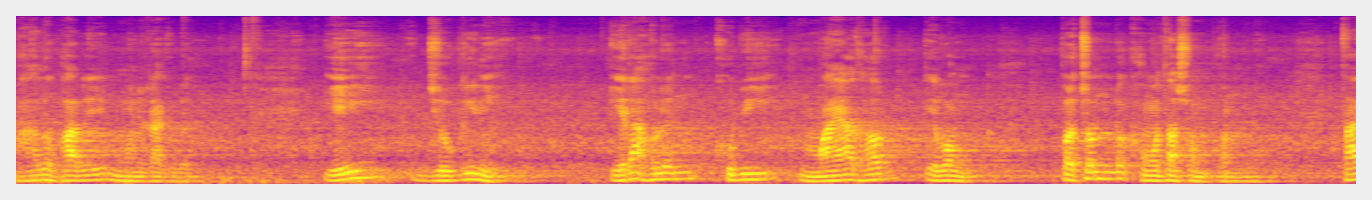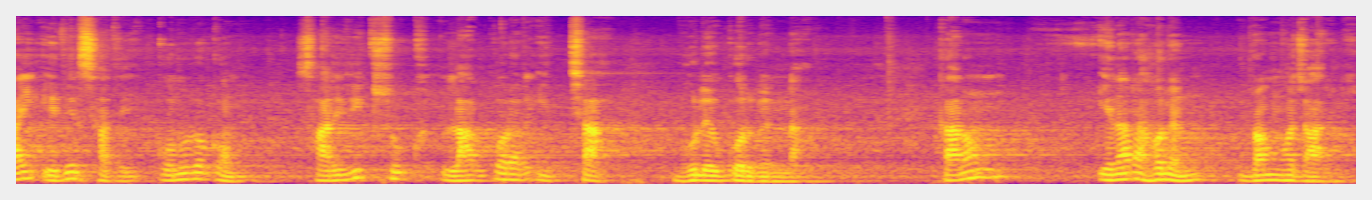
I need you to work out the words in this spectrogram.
ভালোভাবে মনে রাখবেন। এই যোগিনী, এরা হলেন খুবই মায়াধর এবং প্রচণ্ড ক্ষমতা সম্পন্ন তাই এদের সাথে কোনো রকম শারীরিক সুখ লাভ করার ইচ্ছা ভুলেও করবেন না। কারণ এনারা হলেন ব্রহ্মচারিণী,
